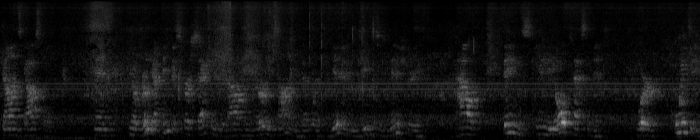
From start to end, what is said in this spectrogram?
John's Gospel, and you know, really I think this first section is about the early signs that were given in Jesus' ministry, how things in the Old Testament were pointing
